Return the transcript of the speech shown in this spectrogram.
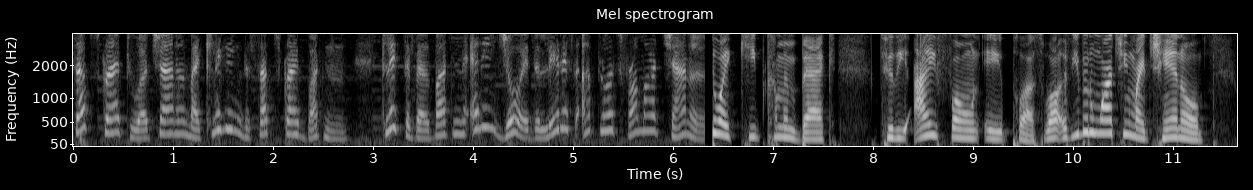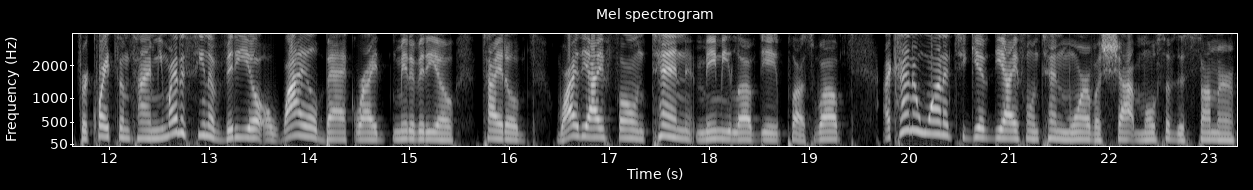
Subscribe to our channel by clicking the subscribe button. Click the bell button and enjoy the latest uploads from our channel. do I keep coming back to the iPhone 8 Plus? Well, if you've been watching my channel for quite some time, you might have seen a video a while back where I made a video titled Why the iPhone 10 Made Me Love the 8 Plus. Well, I kind of wanted to give the iPhone 10 more of a shot most of this summer.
